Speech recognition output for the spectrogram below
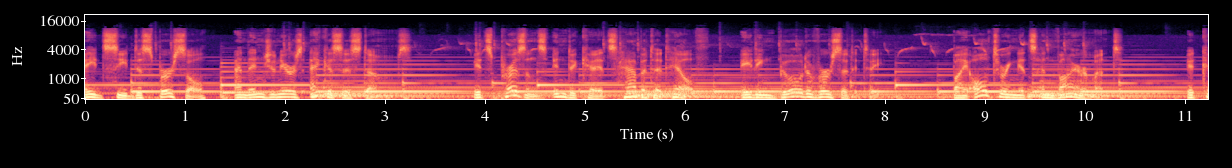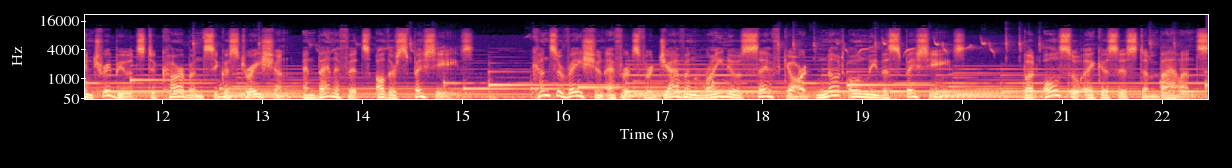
aids seed dispersal, and engineers ecosystems. Its presence indicates habitat health, aiding biodiversity. By altering its environment, it contributes to carbon sequestration and benefits other species. Conservation efforts for Javan rhinos safeguard not only the species, but also ecosystem balance,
